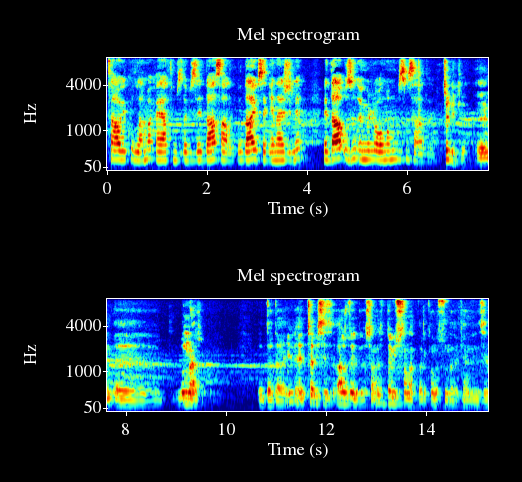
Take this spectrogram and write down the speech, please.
Tao'yu kullanmak hayatımızda bize daha sağlıklı, daha yüksek enerjili ve daha uzun ömürlü olmamız mı sağlıyor? Tabii ki e, bunlar da dahil. E, tabii siz arzu ediyorsanız dövüş sanatları konusunda da kendinizi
